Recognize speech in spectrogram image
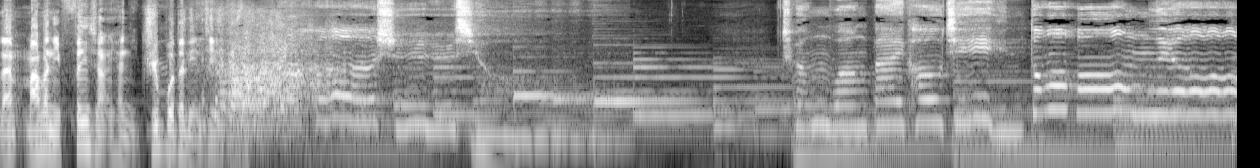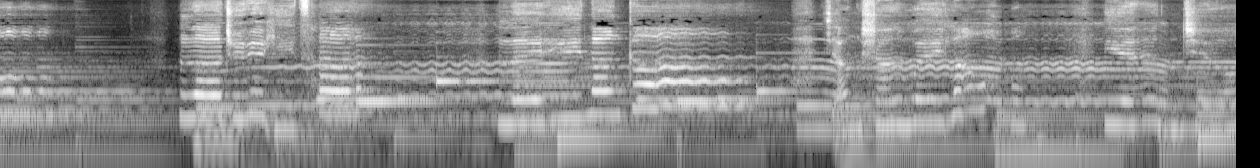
来，麻烦你分享一下你直播的链接。成王败寇尽东流。蜡炬已残，泪难干。江山未老，红颜旧。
